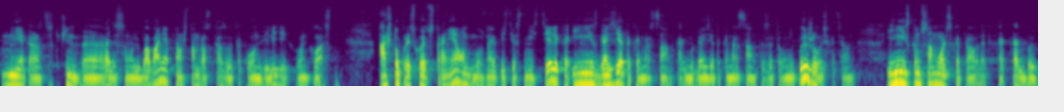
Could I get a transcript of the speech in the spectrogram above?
мне кажется, исключительно ради самолюбования, потому что там рассказывают, какой он великий, какой он классный. А что происходит в стране, он узнает, естественно, не из телека и не из газеты «Коммерсант», как бы газета «Коммерсант» из этого не пыжилась, хотя он и не из «Комсомольской правды», как, как бы,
